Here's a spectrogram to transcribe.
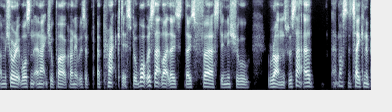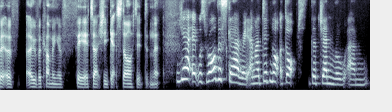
I'm sure it wasn't an actual park run; it was a, a practice. But what was that like? Those those first initial runs was that a that must have taken a bit of overcoming of fear to actually get started, didn't it? Yeah, it was rather scary, and I did not adopt the general um,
